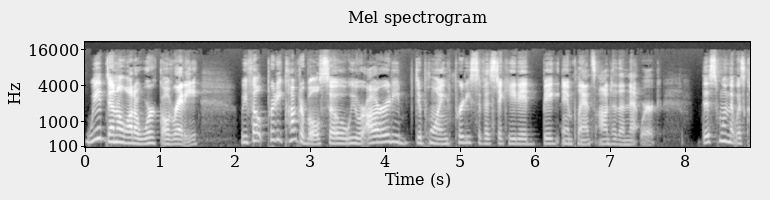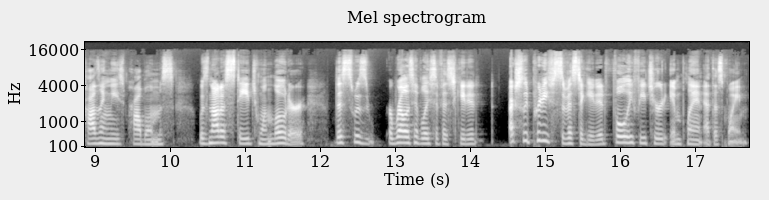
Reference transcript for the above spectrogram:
We had done a lot of work already. We felt pretty comfortable, so we were already deploying pretty sophisticated big implants onto the network. This one that was causing these problems was not a stage one loader. This was a relatively sophisticated actually pretty sophisticated, fully featured implant at this point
